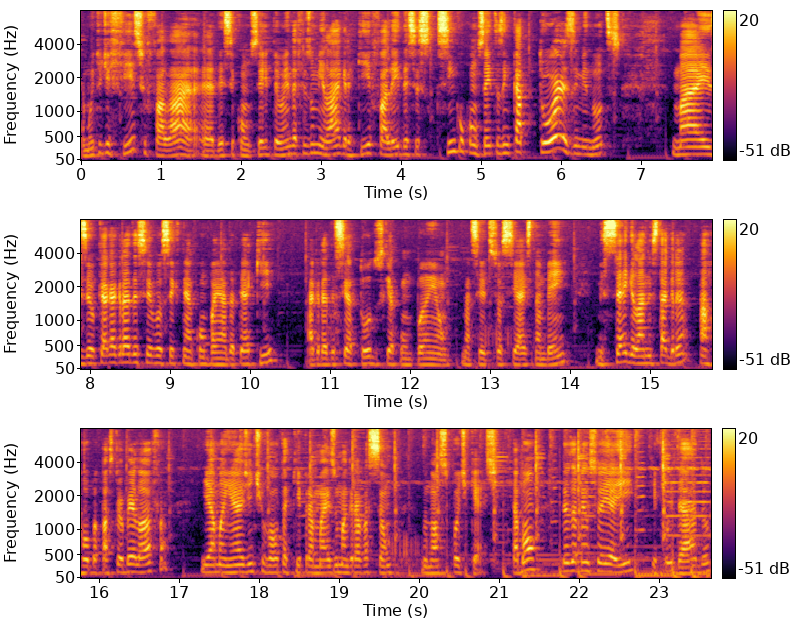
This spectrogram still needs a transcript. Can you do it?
é muito difícil falar é, desse conceito. Eu ainda fiz um milagre aqui, falei desses cinco conceitos em 14 minutos. Mas eu quero agradecer você que tem acompanhado até aqui, agradecer a todos que acompanham nas redes sociais também. Me segue lá no Instagram, @pastorberlofa e amanhã a gente volta aqui para mais uma gravação do nosso podcast, tá bom? Deus abençoe aí e cuidado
